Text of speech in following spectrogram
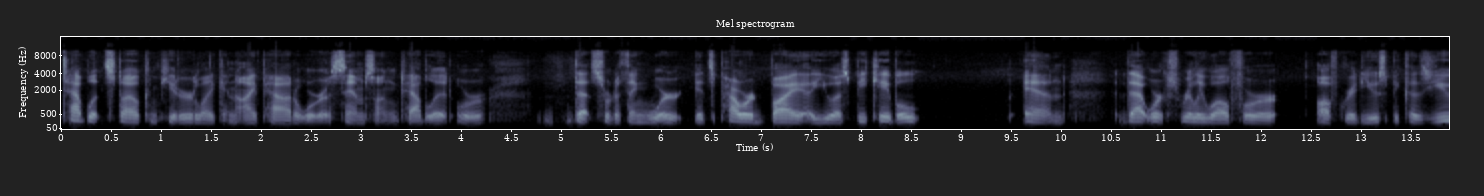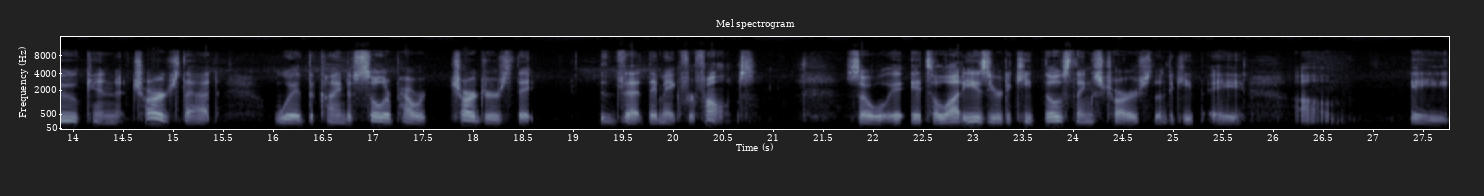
tablet style computer like an iPad or a Samsung tablet or that sort of thing where it's powered by a USB cable and that works really well for off grid use because you can charge that with the kind of solar powered chargers that that they make for phones. So it, it's a lot easier to keep those things charged than to keep a um, a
